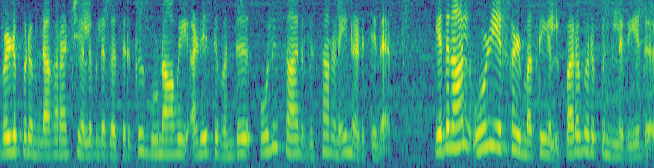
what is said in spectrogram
விழுப்புரம் நகராட்சி அலுவலகத்திற்கு குணாவை அழைத்து வந்து போலீசார் விசாரணை நடத்தினர். இதனால் ஊழியர்கள் மத்தியில் பரபரப்பு நிலவியது.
